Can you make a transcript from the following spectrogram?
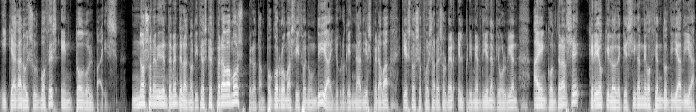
y que hagan hoy sus voces en todo el país. No son evidentemente las noticias que esperábamos, pero tampoco Roma se hizo en un día. Yo creo que nadie esperaba que esto se fuese a resolver el primer día en el que volvían a encontrarse. Creo que lo de que sigan negociando día a día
